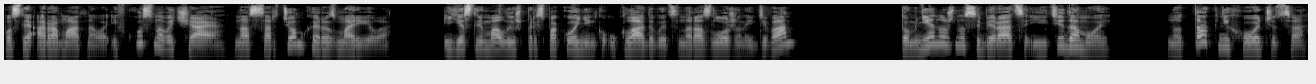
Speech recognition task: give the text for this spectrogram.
После ароматного и вкусного чая нас с Артемкой разморило. И если малыш преспокойненько укладывается на разложенный диван, то мне нужно собираться и идти домой. Но так не хочется,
